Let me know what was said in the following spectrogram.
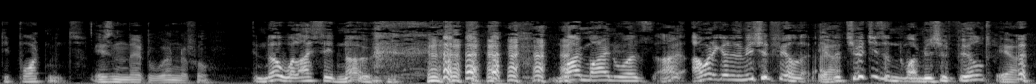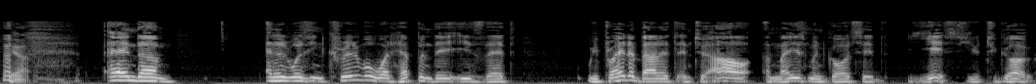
department. Isn't that wonderful? No, well, I said no. my mind was, I, I want to go to the mission field. Yeah. The church isn't my mission field. yeah, yeah. And, um, and it was incredible what happened there is that we prayed about it and to our amazement, God said, yes, you to go.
